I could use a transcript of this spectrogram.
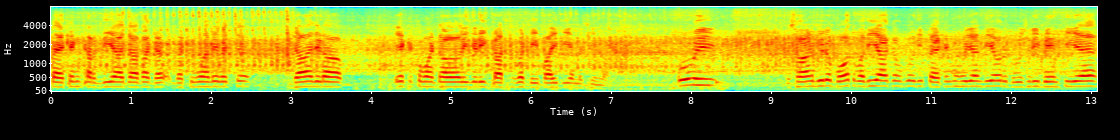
ਪੈਕਿੰਗ ਕਰਦੀ ਆ, ਜਾਂ ਤਾਂ ਗ- ਗੱਟੂਆਂ ਦੇ ਵਿੱਚ, ਜਾਂ ਜਿਹੜਾ ਇੱਕ ਕੁਇੰਟਲ ਵਾਲੀ ਜਿਹੜੀ ਗੱਠ ਵੱਡੀ ਪਾਈਦੀ ਆ ਮਸ਼ੀਨਾਂ। ਉਹ ਵੀ ਕਿਸਾਨ ਵੀਰੋ ਬਹੁਤ ਵਧੀਆ, ਕਿਉਂਕਿ ਉਹਦੀ ਪੈਕਿੰਗ ਹੋ ਜਾਂਦੀ ਹੈ ਔਰ ਦੂਸਰੀ ਬੇਨਤੀ ਹੈ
